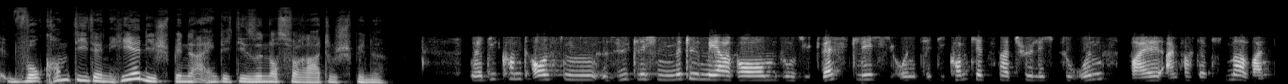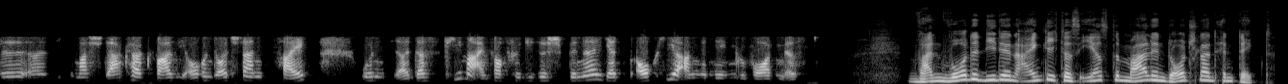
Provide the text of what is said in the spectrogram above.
Wo kommt die denn her, die Spinne eigentlich, diese Nosferatu-Spinne? Ja, die kommt aus dem südlichen Mittelmeerraum, so südwestlich, und die kommt jetzt natürlich zu uns, weil einfach der Klimawandel äh, sich immer stärker quasi auch in Deutschland zeigt und äh, das Klima einfach für diese Spinne jetzt auch hier angenehm geworden ist. Wann wurde die denn eigentlich das erste Mal in Deutschland entdeckt?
